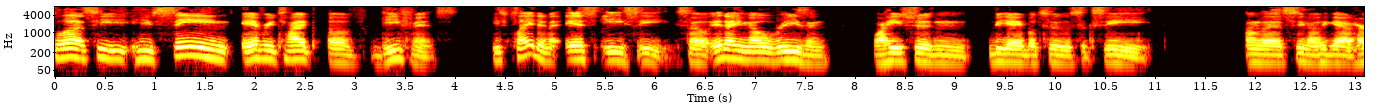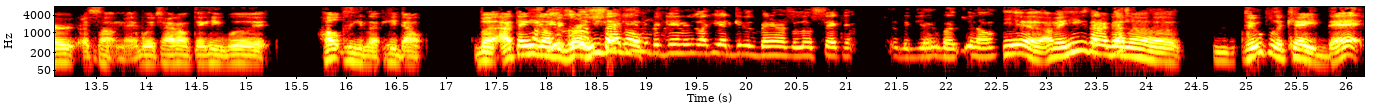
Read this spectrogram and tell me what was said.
Plus, he he's seen every type of defense. He's played in the SEC, so it ain't no reason why he shouldn't be able to succeed unless you know he got hurt or something, which I don't think he would. Hopefully, he he don't. But I think he's gonna he be was a little great. He's not in gonna. the beginning, like he had to get his bearings a little second in the beginning, but you know, Yeah, I mean he's not gonna duplicate that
